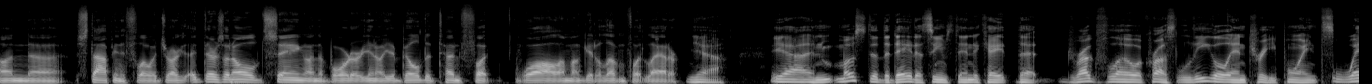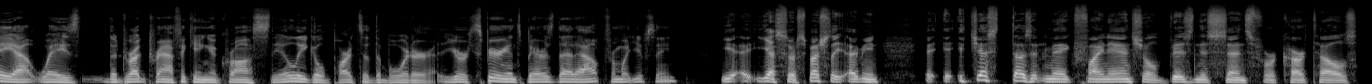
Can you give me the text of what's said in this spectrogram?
on uh, stopping the flow of drugs. Uh, there's an old saying on the border, you know, you build a 10 foot wall, I'm going to get 11 foot ladder. Yeah. Yeah. And most of the data seems to indicate that drug flow across legal entry points way outweighs the drug trafficking across the illegal parts of the border. Your experience bears that out from what you've seen? Yeah, uh, yes, sir. Especially, I mean, it, it just doesn't make financial business sense for cartels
